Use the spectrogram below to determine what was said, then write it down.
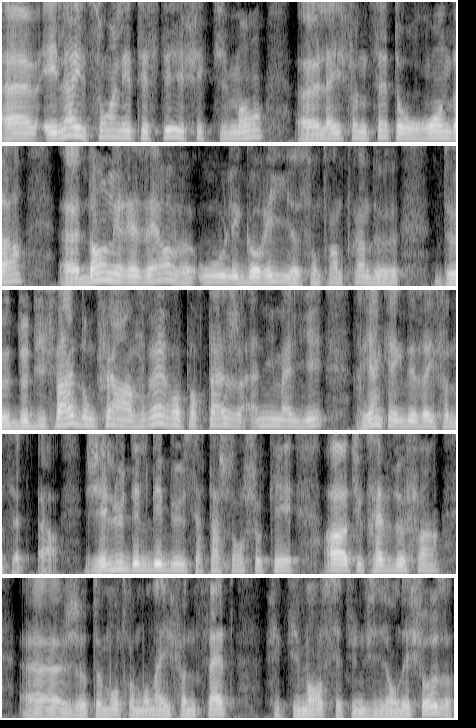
Euh, et là, ils sont allés tester effectivement euh, l'iPhone 7 au Rwanda, euh, dans les réserves où les gorilles sont en train de, de, de, disparaître. Donc faire un vrai reportage animalier, rien qu'avec des iPhone 7. Alors, j'ai lu dès le début, certains sont choqués. Oh, tu crèves de faim. je te montre mon iPhone 7. Effectivement, c'est une vision des choses.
